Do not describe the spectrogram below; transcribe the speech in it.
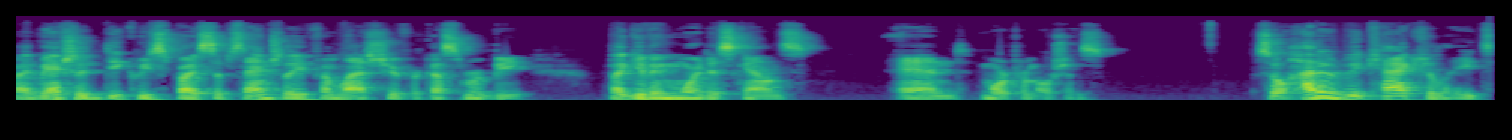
right? We actually decreased price substantially from last year for customer B by giving more discounts and more promotions. So how did we calculate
